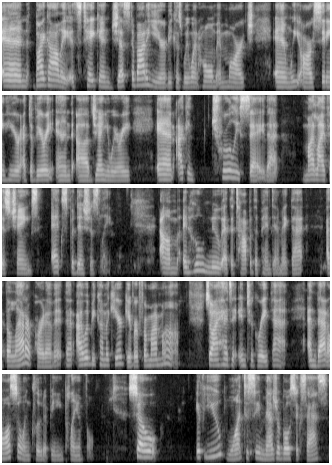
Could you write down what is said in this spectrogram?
And by golly, it's taken just about a year because we went home in March and we are sitting here at the very end of January. And I can truly say that my life has changed exponentially. Um, and who knew at the top of the pandemic that at the latter part of it that I would become a caregiver for my mom. So I had to integrate that. And that also included being planful. So if you want to see measurable success,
